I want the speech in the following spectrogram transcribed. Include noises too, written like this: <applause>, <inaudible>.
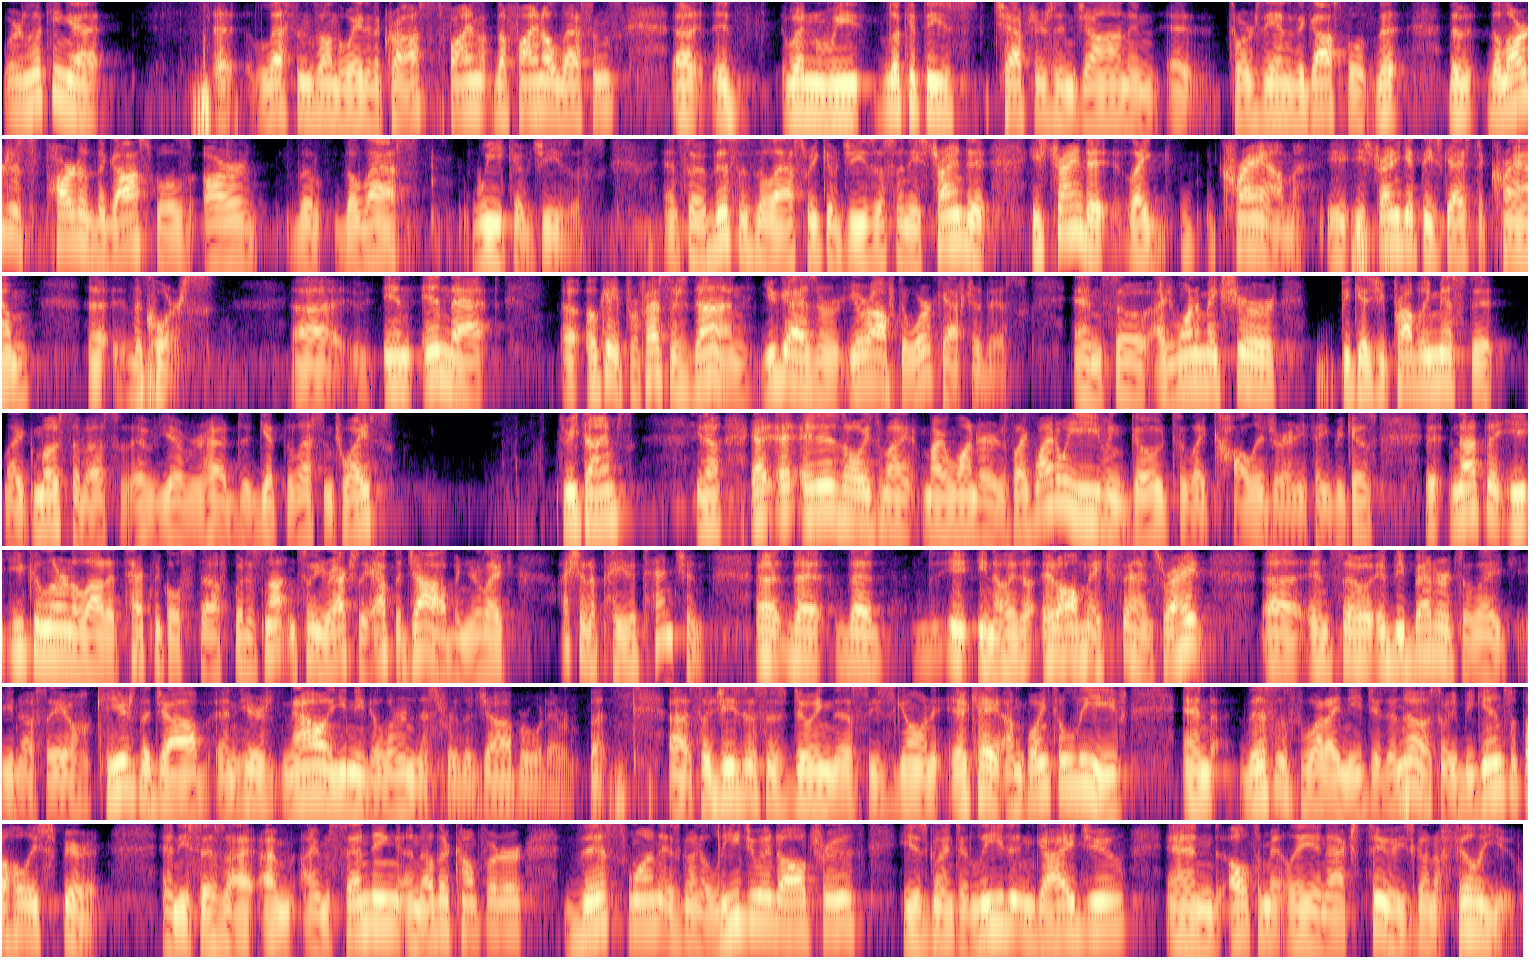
We're looking at uh, lessons on the way to the cross, final, the final lessons. Uh, when we look at these chapters in John and uh, towards the end of the gospel, the, the, the largest part of the gospels are the, the last week of Jesus. And so this is the last week of Jesus, and he's trying to he's trying to like cram. He's trying to get these guys to cram uh, the course. Uh, in in that, uh, okay, professor's done. You guys are you're off to work after this, and so I want to make sure because you probably missed it, like most of us. Have you ever had to get the lesson twice, three times? You know, it is always my, my wonder. It's like, why do we even go to like college or anything? Because it, not that you, you can learn a lot of technical stuff, but it's not until you're actually at the job and you're like, I should have paid attention. Uh, that that you know it, it all makes sense, right? Uh, and so it'd be better to like you know say, oh, here's the job, and here's now you need to learn this for the job or whatever. But uh, so Jesus is doing this. He's going, okay, I'm going to leave, and this is what I need you to know. So he begins with the Holy Spirit. And he says, I, am I'm, I'm sending another comforter. This one is going to lead you into all truth. He is going to lead and guide you. And ultimately, in Acts 2, he's going to fill you.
